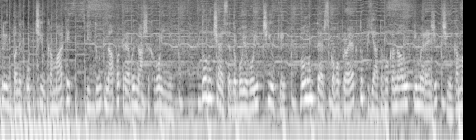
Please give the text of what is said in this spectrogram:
придбаних у пчілка маркет, йдуть на потреби наших воїнів. Долучайся до бойової пчілки, волонтерського проекту п'ятого каналу і мережі Пчілка Маркет.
